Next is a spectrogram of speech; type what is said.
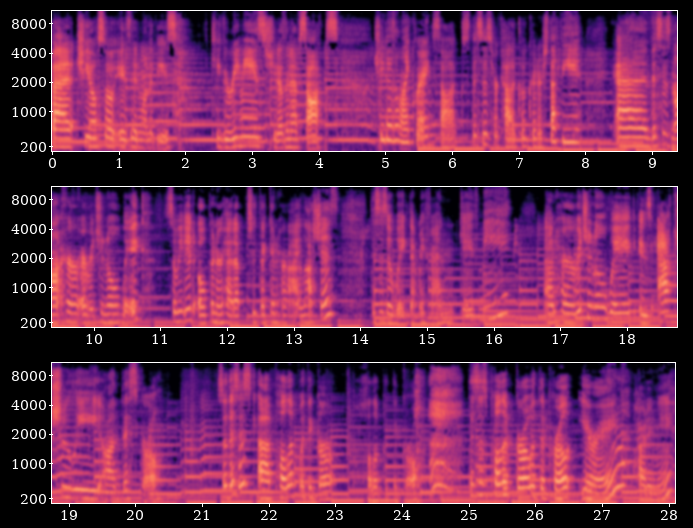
But she also is in one of these kigurumis. She doesn't have socks. She doesn't like wearing socks. This is her Calico Critter Stuffy. And this is not her original wig. So we did open her head up to thicken her eyelashes. This is a wig that my friend gave me. And her original wig is actually on this girl. So this is uh, Pullip with the girl. Pullip with the girl. this is Pullip girl with the pearl earring. Pardon me.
